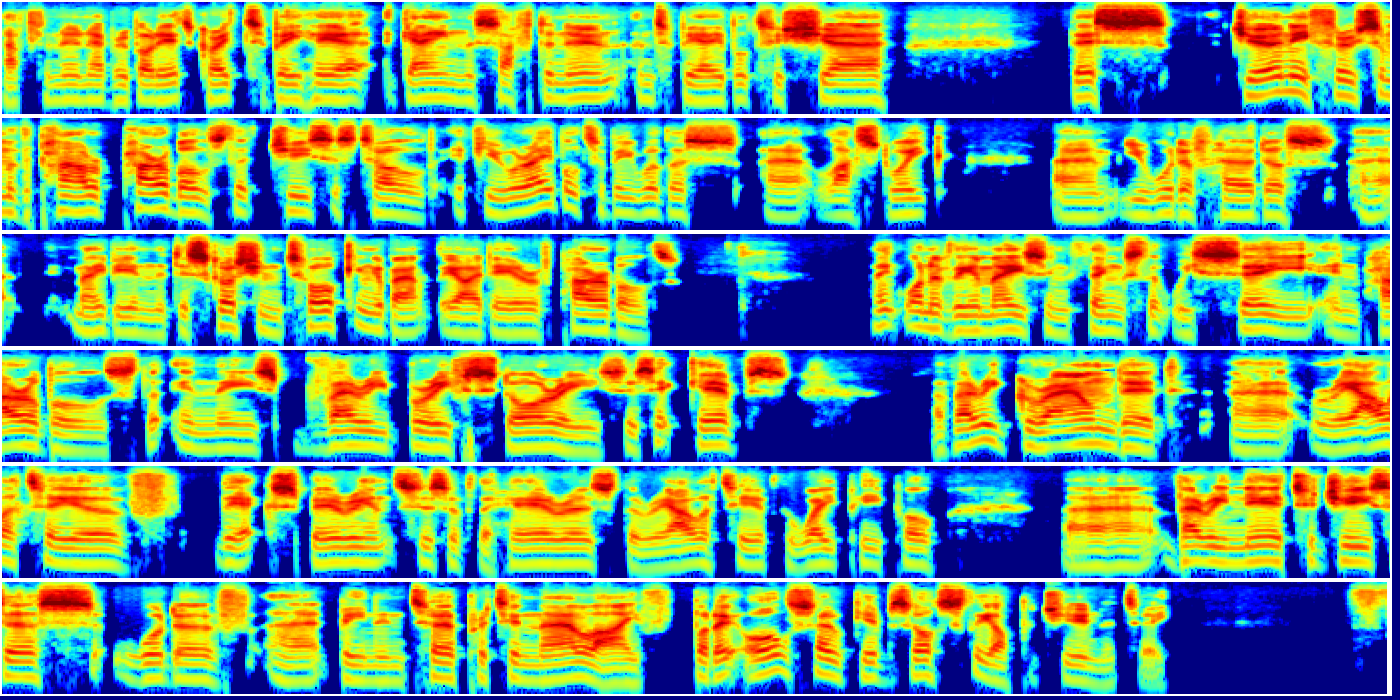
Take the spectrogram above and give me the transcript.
Afternoon, everybody. It's great to be here again this afternoon and to be able to share this journey through some of the par- parables that Jesus told. If you were able to be with us uh, last week, um, you would have heard us uh, maybe in the discussion talking about the idea of parables. I think one of the amazing things that we see in parables, that in these very brief stories, is it gives a very grounded uh, reality of the experiences of the hearers, the reality of the way people uh, very near to Jesus would have uh, been interpreting their life, but it also gives us the opportunity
